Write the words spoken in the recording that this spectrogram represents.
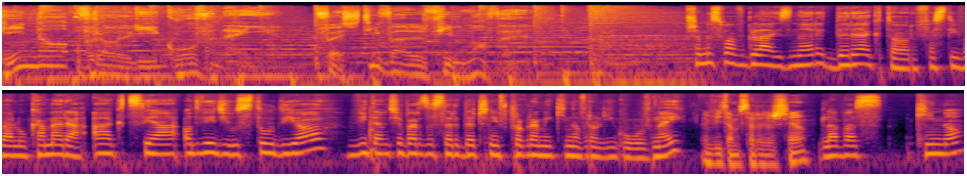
Kino w roli głównej. Festiwal filmowy. Przemysław Gleisner, dyrektor festiwalu Kamera Akcja, odwiedził studio. Witam cię bardzo serdecznie w programie Kino w roli głównej. Witam serdecznie. Dla was kino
